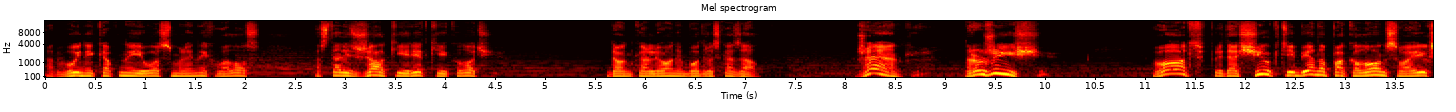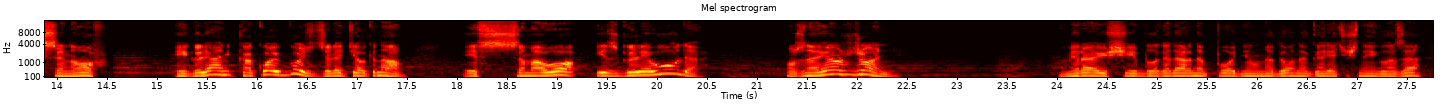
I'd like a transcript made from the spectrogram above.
от буйной копны его смоляных волос остались жалкие редкие клочья. Дон Корлеоне бодро сказал, «Дженко, дружище, вот притащил к тебе на поклон своих сынов, и глянь, какой гость залетел к нам, из самого, из Голливуда. Узнаешь, Джонни?» Умирающий благодарно поднял на Дона горячечные глаза —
